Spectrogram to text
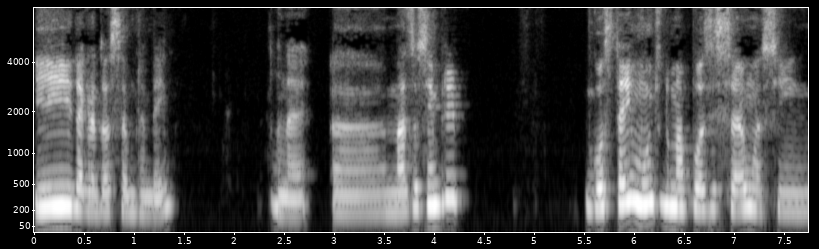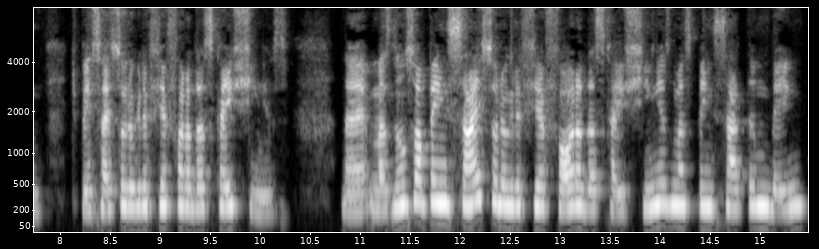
e da graduação também, né? Uh, mas eu sempre gostei muito de uma posição assim de pensar a historiografia fora das caixinhas, né? Mas não só pensar a historiografia fora das caixinhas, mas pensar também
